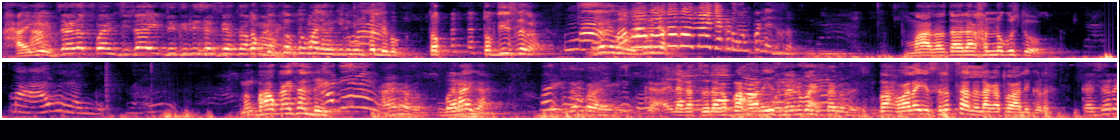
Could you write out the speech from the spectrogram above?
हाय गे आमच्याकडे पंचेचाळीस डिग्री सेल्सिअस माझ्याकडे किती ऊन पडले बघ. तोक तोक दिसलं का? माझ्याकडे ऊन. माझा त्यावेळेला खान नकोस तो. मग भाव काय चाललंय ना बघ. बरं आहे का एकदम भारी. काय लागा तुला का भावाला इसरत वैतागलोय. भावाला इसरत चालला लागा तो अलीकडं कशाला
